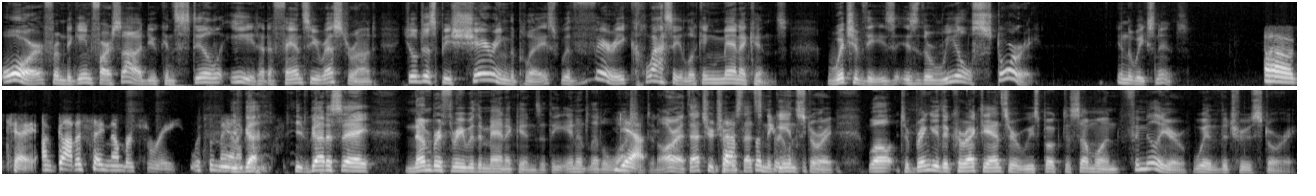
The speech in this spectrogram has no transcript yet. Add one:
Or from Negin Farsad, you can still eat at a fancy restaurant. You'll just be sharing the place with very classy looking mannequins. Which of these is the real story in the week's news? Okay, I've got to say number three with the You've got, mannequins. you've got to say number three with the mannequins at the Inn at Little Yeah. Washington. All right, that's your choice. That's That's, the Negin's story. Well, to bring you the correct answer, we spoke to someone familiar with the true story.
